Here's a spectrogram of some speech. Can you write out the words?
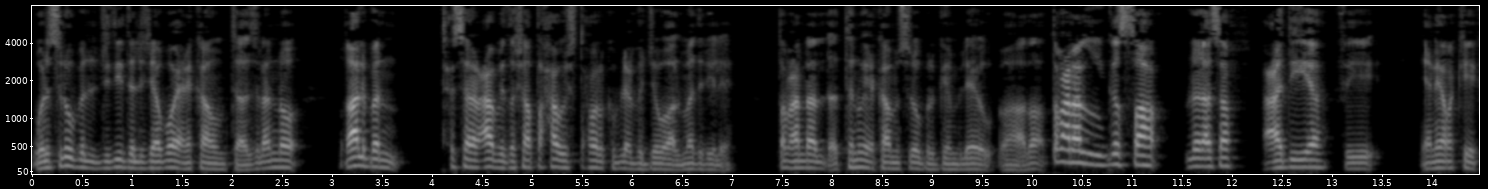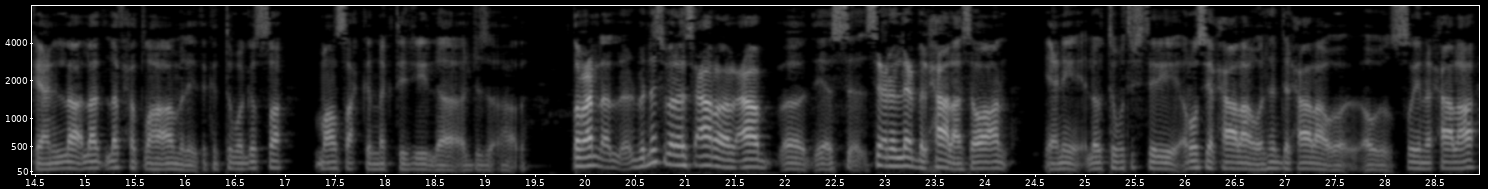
والأسلوب الجديد اللي جابوه يعني كان ممتاز. لأنه غالبا تحس الألعاب إذا شطحوا يشطحوا لك بلعبة جوال ما أدري ليه. طبعا التنويع كان أسلوب ال gameplay وهذا. طبعا القصة للأسف عادية في يعني ركيكة يعني لا لا, لا تحط لها أمل. إذا كنت تبغى قصة ما أنصحك إنك تجي للجزء هذا. طبعا بالنسبة لأسعار الألعاب آه، سعر اللعبه لحالها سواء يعني لو تبغى تشتري روسيا لحالها أو الهند لحالها أو الصين لحالها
